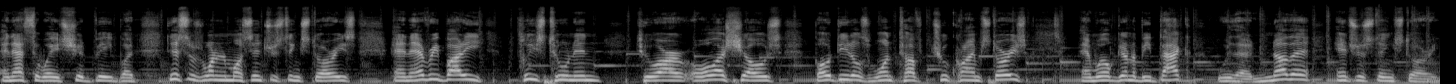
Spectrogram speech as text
and that's the way it should be. But this was one of the most interesting stories and everybody please tune in to our all our shows bo Dietl's one tough true crime stories and we're going to be back with another interesting story.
